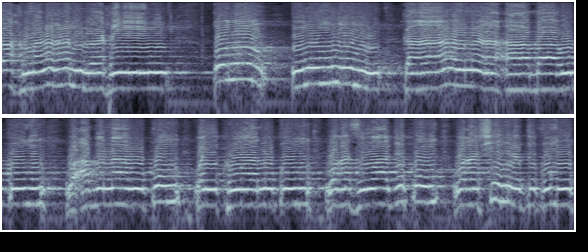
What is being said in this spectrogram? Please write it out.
রহমান রহিম। কোন কানা আবাউকুম وأبناؤكم وإخوانكم وأزواجكم وعشيرتكم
